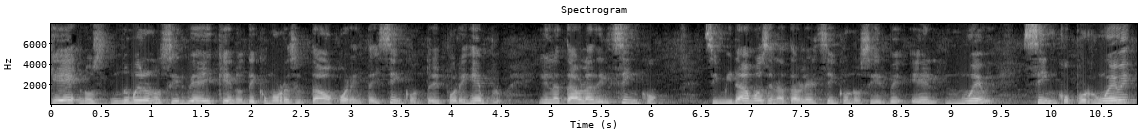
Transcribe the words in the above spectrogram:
qué nos, número nos sirve ahí que nos dé como resultado 45. Entonces, por ejemplo, en la tabla del 5, si miramos en la tabla del 5 nos sirve el 9. 5 por 9,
